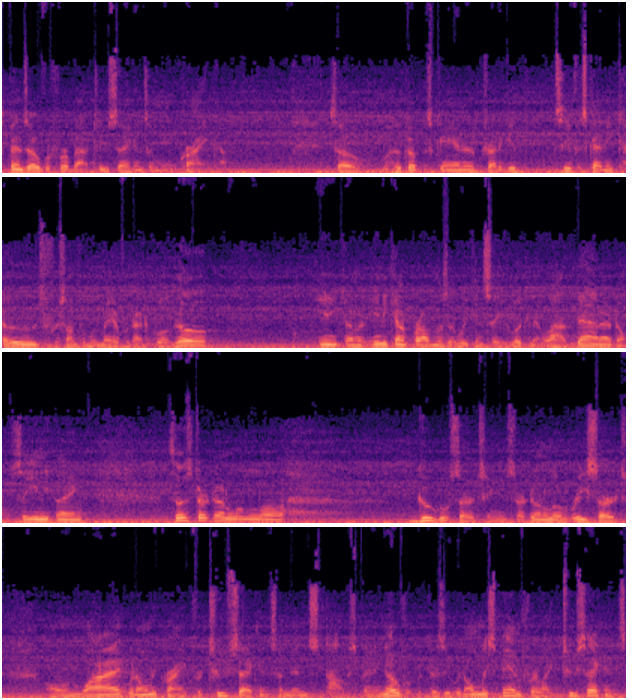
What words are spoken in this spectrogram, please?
Spins over for about two seconds and won't crank. So we'll hook up the scanner, try to get see if it's got any codes for something we may have forgot to plug up. Any kind of any kind of problems that we can see. Looking at live data, don't see anything. So let's start doing a little uh, Google searching and start doing a little research on why it would only crank for two seconds and then stop spinning over because it would only spin for like two seconds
